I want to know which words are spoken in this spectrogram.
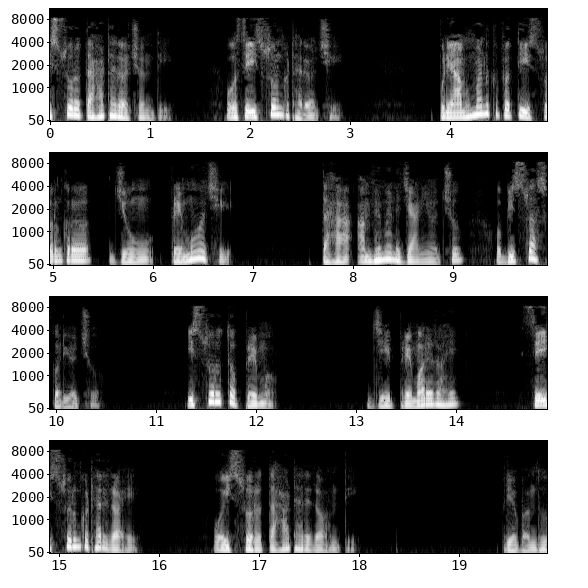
ଈଶ୍ୱର ତାହାଠାରେ ଅଛନ୍ତି ଓ ସେ ଈଶ୍ୱରଙ୍କଠାରେ ଅଛି। ପୁଣି ଆମ୍ଭମାନଙ୍କ ପ୍ରତି ଈଶ୍ୱରଙ୍କର ଯେଉଁ ପ୍ରେମ ଅଛି ତାହା ଆମ୍ଭେମାନେ ଜାଣିଅଛୁ ଓ ବିଶ୍ୱାସ କରିଅଛୁ। ଈଶ୍ୱର ତ ପ୍ରେମ। ଯିଏ ପ୍ରେମରେ ରହେ ସେ ଈଶ୍ୱରଙ୍କଠାରେ ରହେ ଓ ଈଶ୍ୱର ତାହାଠାରେ ରହନ୍ତି। ପ୍ରିୟ ବନ୍ଧୁ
